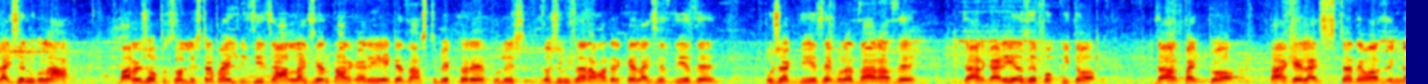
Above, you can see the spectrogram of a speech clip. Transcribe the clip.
লাইসেন্সগুলা বারোশো চল্লিশটা ফাইল দিয়েছি যার লাইসেন্স তার গাড়ি, এটা জাস্টিফিকেট করে পুলিশ, জসিম স্যার আমাদেরকে লাইসেন্স দিয়েছে, পোশাক দিয়েছে, এগুলো যার আছে, যার গাড়ি আছে প্রকৃত, যার প্রাপ্য, তাকে লাইসেন্সটা দেওয়ার জন্য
